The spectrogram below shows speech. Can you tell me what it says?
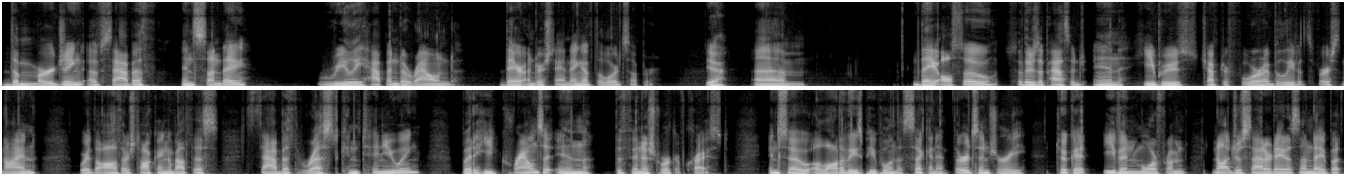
the merging of Sabbath and Sunday really happened around their understanding of the Lord's Supper. Yeah. Um, they also, so there's a passage in Hebrews chapter 4, I believe it's verse 9, where the author's talking about this Sabbath rest continuing, but he grounds it in the finished work of Christ. And so a lot of these people in the second and third century took it even more from not just Saturday to Sunday, but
